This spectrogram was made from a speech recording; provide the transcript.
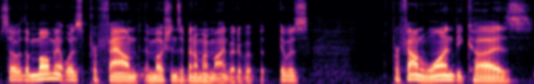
so the moment was profound. Emotions have been on my mind, but it, but it was profound one because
